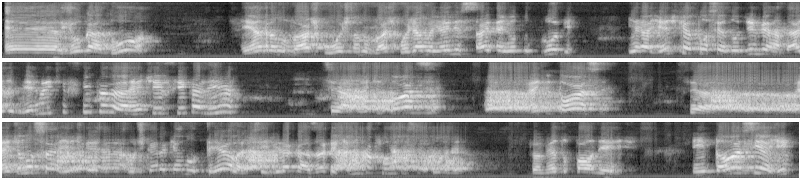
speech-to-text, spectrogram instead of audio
é, jogador entra no Vasco hoje, está no Vasco hoje, amanhã ele sai, tem outro clube. E a gente que é torcedor de verdade mesmo, a gente fica, a gente fica ali. Certo? A gente torce. A gente torce. Certo? A gente não. A gente, os caras que é Nutella, que se vira casaca aqui, nunca foram torcedor, né? Eu meto o pau neles. Então, assim, a gente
